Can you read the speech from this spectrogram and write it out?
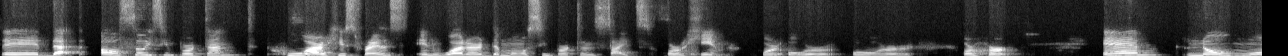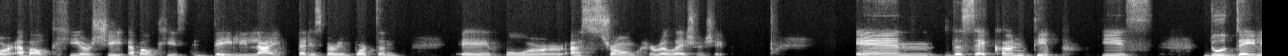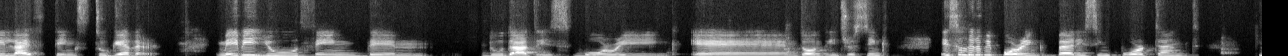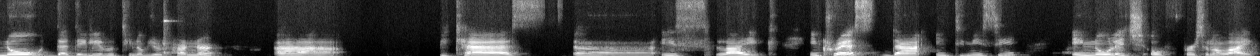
Uh, that also is important who are his friends and what are the most important sites for him or or or or her and know more about he or she about his daily life that is very important uh, for a strong relationship. And the second tip is do daily life things together. Maybe you think then do that is boring and don't interesting. It's a little bit boring but it's important know the daily routine of your partner uh, because uh, it's like increase the intimacy and knowledge of personal life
